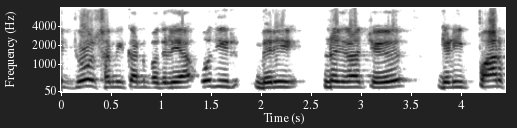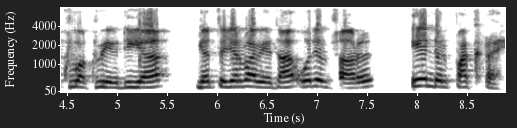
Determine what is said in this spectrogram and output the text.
ਜੋ ਸਮੀਕਰਨ ਬਦਲਿਆ ਉਹਦੀ ਮੇਰੀ ਨਜ਼ਰਾਂ 'ਚ ਜਿਹੜੀ ਪਾਰਖ ਵੱਖ ਵੇਖਦੀ ਆ ਜਾਂ ਤਜਰਬਾ ਵੇਖਦਾ ਉਹਦੇ ਅਨੁਸਾਰ ਇਹ ਨਿਰਪੱਖ ਰਹੇ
